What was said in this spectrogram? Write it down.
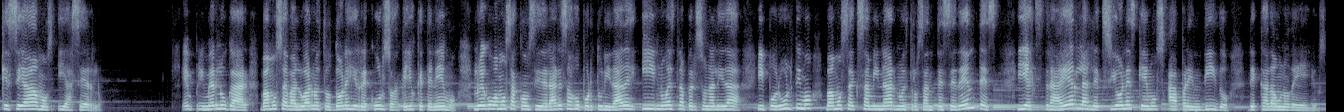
que seamos y hacerlo. En primer lugar, vamos a evaluar nuestros dones y recursos, aquellos que tenemos. Luego vamos a considerar esas oportunidades y nuestra personalidad. Y por último, vamos a examinar nuestros antecedentes y extraer las lecciones que hemos aprendido de cada uno de ellos.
